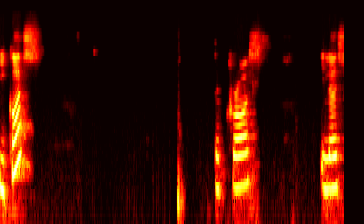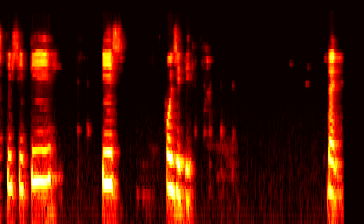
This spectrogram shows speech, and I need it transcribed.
because the cross elasticity is positive. Done.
